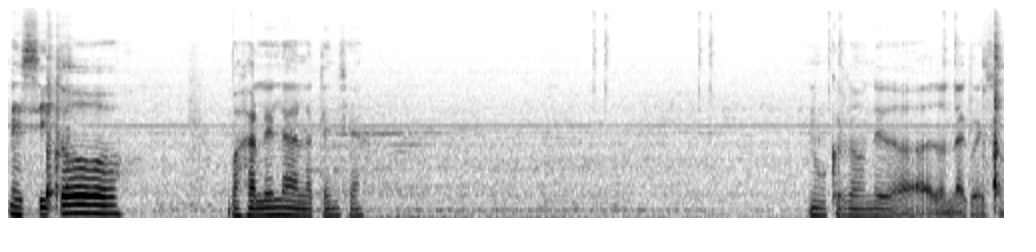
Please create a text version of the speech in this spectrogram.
Necesito bajarle la latencia. No me acuerdo dónde, dónde hago eso.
